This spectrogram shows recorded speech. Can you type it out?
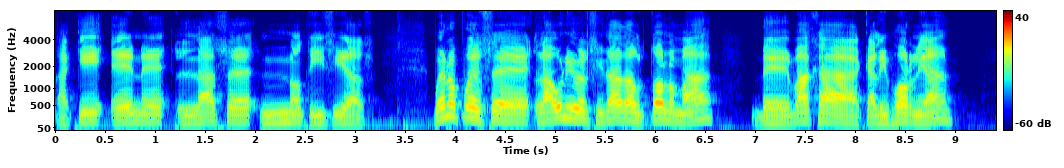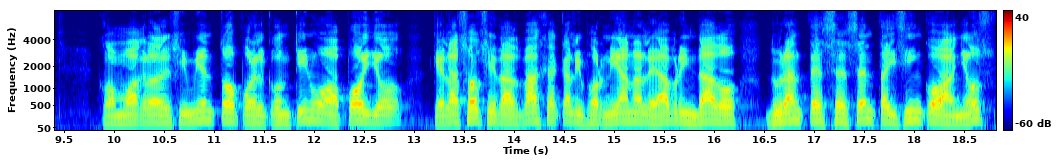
aquí en eh, las eh, noticias. Bueno, pues eh, la Universidad Autónoma de Baja California, como agradecimiento por el continuo apoyo que la sociedad baja californiana le ha brindado durante 65 años,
